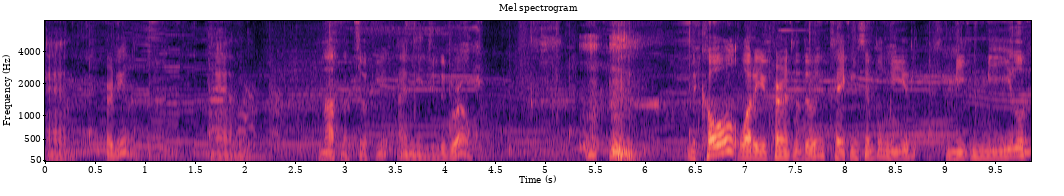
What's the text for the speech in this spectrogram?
and Herdina. And not Natsuki, I need you to grow. Nicole, what are you currently doing? Taking simple meal, me meal,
